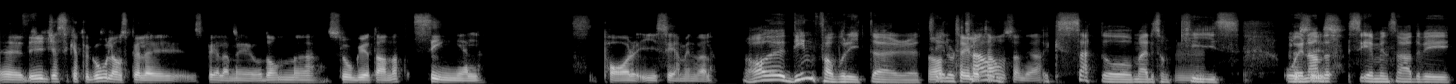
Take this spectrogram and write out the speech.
Eh, det är Jessica Pegula hon spelar, spelar med och de eh, slog ju ett annat singelpar i semin väl? Ja, din favorit är Taylor, ja, Taylor Town Townsend. Ja. Exakt, och Madison mm. Keys. Och Precis. i den andra semin så hade vi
